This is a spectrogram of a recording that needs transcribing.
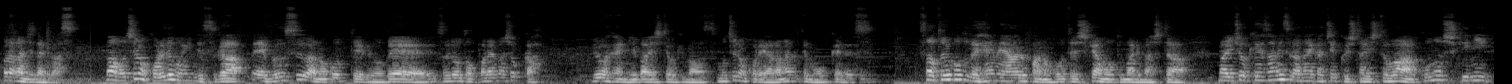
こんな感じになります。まあもちろんこれでもいいんですが、えー、分数が残っているので、それを取っ払いましょうか。両辺2倍しておきます。もちろんこれやらなくても OK です。さあ、ということで平面 α の方程式は求まりました。まあ、一応計算ミスがないかチェックしたい人は、この式に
